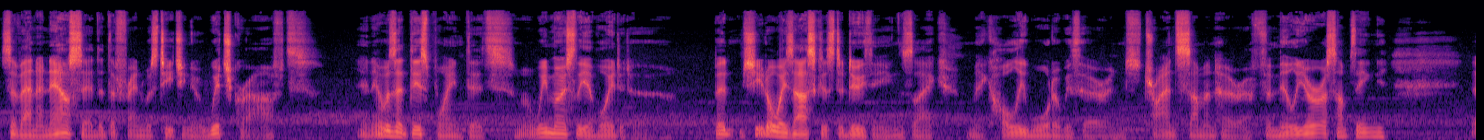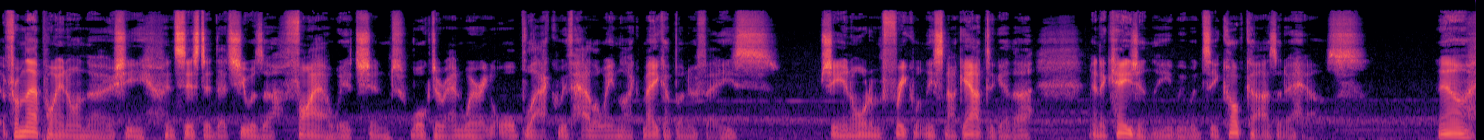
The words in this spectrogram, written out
Savannah now said that the friend was teaching her witchcraft, and it was at this point that we mostly avoided her. But she'd always ask us to do things like make holy water with her and try and summon her a familiar or something. From that point on, though, she insisted that she was a fire witch and walked around wearing all black with Halloween like makeup on her face. She and Autumn frequently snuck out together, and occasionally we would see cop cars at her house. Now,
